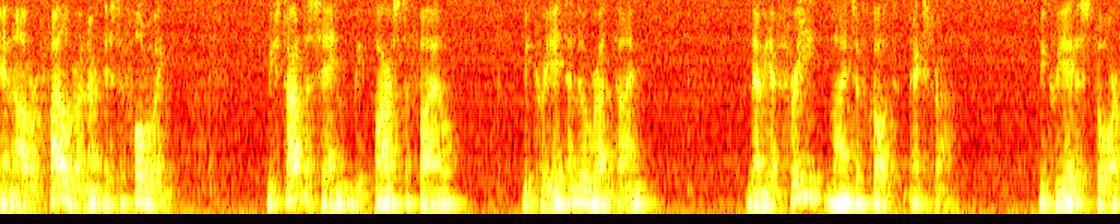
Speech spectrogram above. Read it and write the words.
in our file runner is the following. We start the same, we parse the file, we create a new runtime, then we have three lines of code extra we create a store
